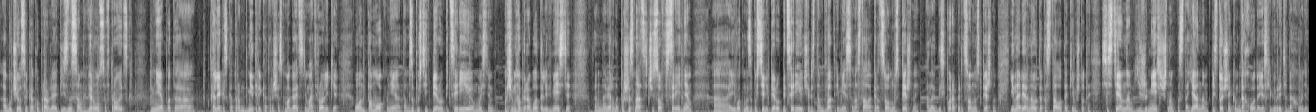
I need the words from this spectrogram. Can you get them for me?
обучился, как управлять бизнесом, вернулся в Троицк. Мне вот э, коллега, с которым Дмитрий, который сейчас помогает снимать ролики, он помог мне там запустить первую пиццерию, мы с ним очень много работали вместе, там, наверное, по 16 часов в среднем, а, и вот мы запустили первую пиццерию, через там 2-3 месяца она стала операционно успешной, она до сих пор операционно успешным, и, наверное, вот это стало таким что-то системным, ежемесячным, постоянным источником дохода, если говорить о доходе.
